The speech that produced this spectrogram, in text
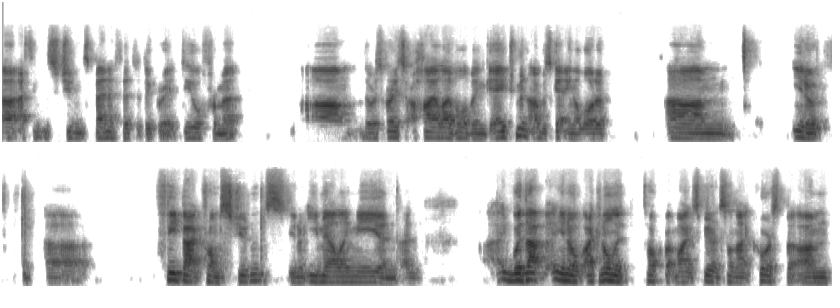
Uh, I think the students benefited a great deal from it. Um, there was a very sort of high level of engagement. I was getting a lot of, um, you know, uh, feedback from students. You know, emailing me, and and with that, you know, I can only talk about my experience on that course, but um,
